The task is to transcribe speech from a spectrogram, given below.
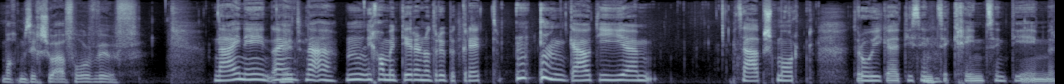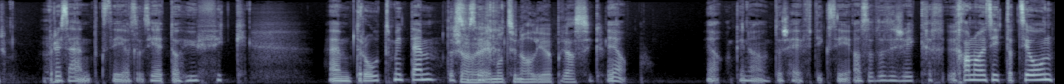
macht man sich schon auch Vorwürfe. Nein, nein, nein, Nicht? nein. Hm, Ich habe mit ihr noch darüber geredet. Gell, die ähm, Selbstmorddrohungen, die sind Mhm. seit Kind sind die immer präsent gewesen. Also sie hat da häufig ähm, droht mit dem. Das Dass ist sie auch eine emotionale Erpressung. Ja. Ja, genau, das war heftig. gewesen. Also das ist wirklich... Ich habe noch eine Situation,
